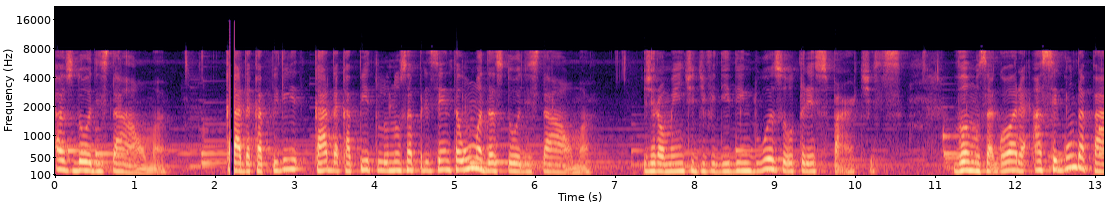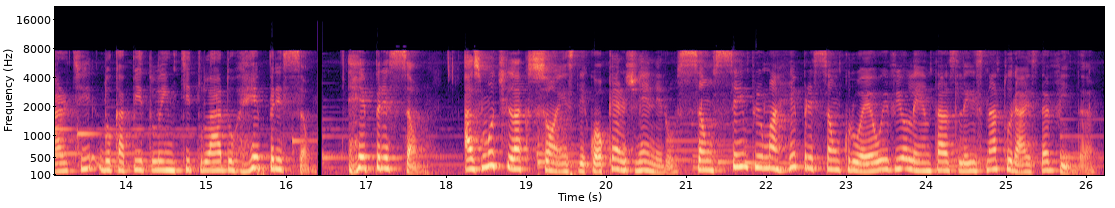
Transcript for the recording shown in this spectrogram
as dores da alma. Cada, cada capítulo nos apresenta uma das dores da alma, geralmente dividido em duas ou três partes. Vamos agora à segunda parte do capítulo intitulado Repressão. Repressão. As mutilações de qualquer gênero são sempre uma repressão cruel e violenta às leis naturais da vida.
